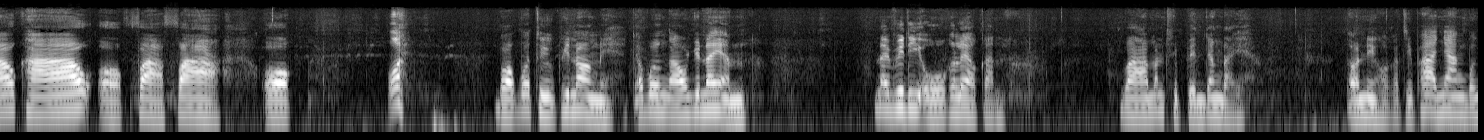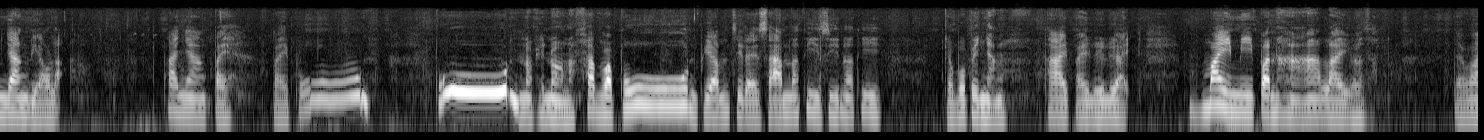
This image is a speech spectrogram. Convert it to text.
าวขาวออกฟ้าฟ้าออก โอ้ย บอกว่าถือพี่น้องนี่ จะเบิ่งเอาอยู่ในอัน ในวิดีโอก็แล้วกัน ว่ามันสิเป็นจังไดตอนนี้ขอยก็สิพาย่างเบิ่งย่างเดียวละพาย่างไป ไปพูนพูนนะพี่น้องนะคำว่าพูนเพียมนสิได้สามนาทีสี่นาทีก็บ่เป็นหยังทายไปเรื่อยๆ ไม่มีปัญหาอะไรแต่ว่า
